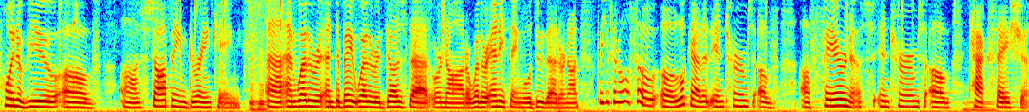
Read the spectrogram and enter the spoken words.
point of view of uh, stopping drinking uh, and whether and debate whether it does that or not, or whether anything will do that or not. But you can also uh, look at it in terms of uh, fairness, in terms of taxation,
